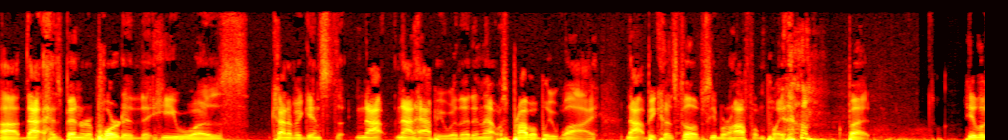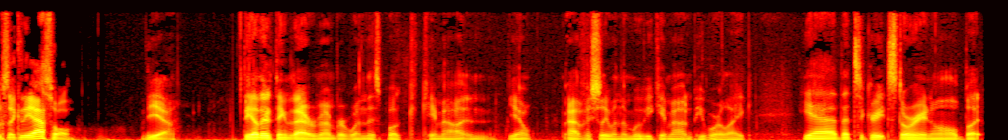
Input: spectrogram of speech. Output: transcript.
uh, that has been reported that he was kind of against, not not happy with it, and that was probably why. Not because Philip Seymour Hoffman played him, but he looks like the asshole. Yeah. The other thing that I remember when this book came out, and you know, obviously when the movie came out, and people were like, "Yeah, that's a great story and all," but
